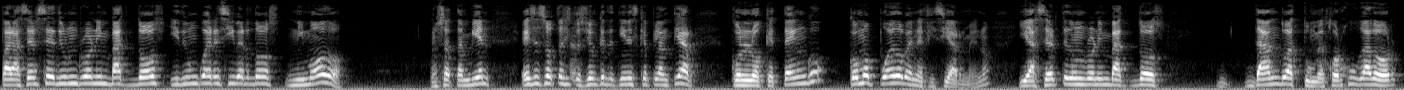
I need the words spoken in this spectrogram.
para hacerse de un running back 2 y de un wide receiver 2, ni modo. O sea, también esa es otra situación que te tienes que plantear. Con lo que tengo, ¿cómo puedo beneficiarme, no? Y hacerte de un running back 2 dando a tu mejor jugador,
